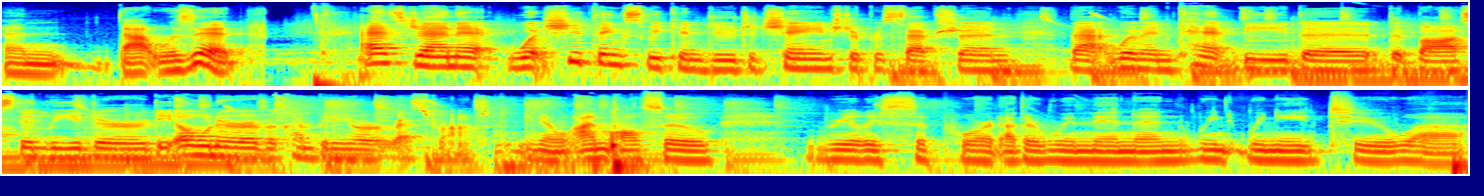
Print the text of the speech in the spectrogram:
and that was it. Ask Janet what she thinks we can do to change the perception that women can't be the, the boss, the leader, the owner of a company or a restaurant. You know, I'm also really support other women and we, we need to uh,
